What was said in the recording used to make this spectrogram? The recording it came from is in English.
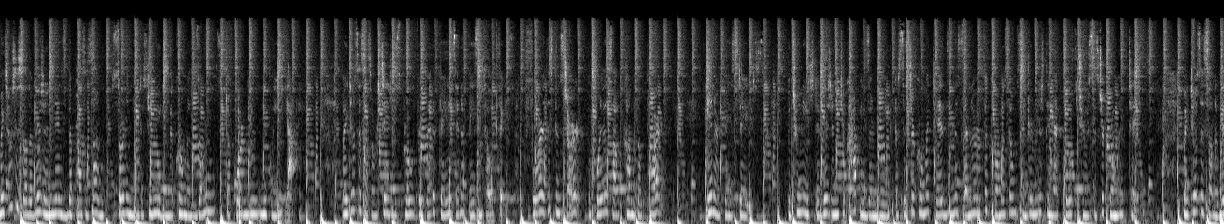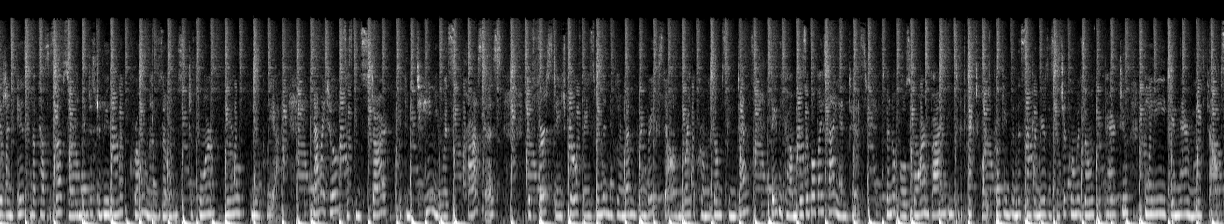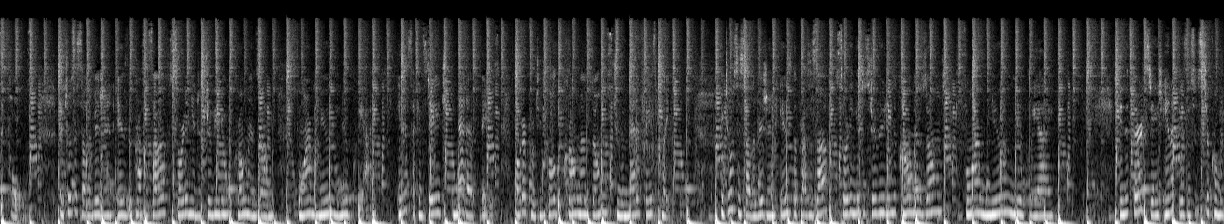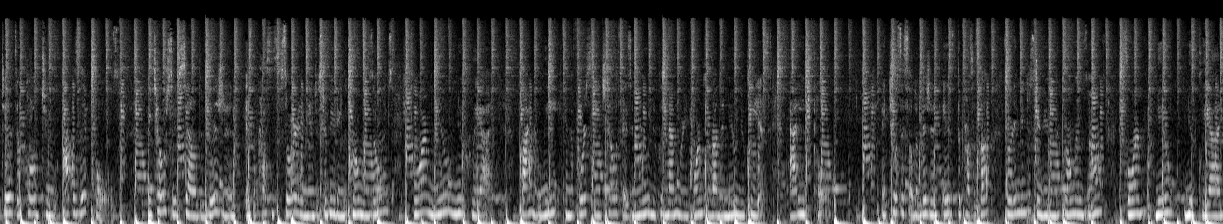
Mitosis cell division is the process of sorting and distributing the chromosomes to form new nuclei. Mitosis has four stages, prophase, metaphase, anaphase, and telophase. Before this can start, before the cell comes apart, interphase stage. Between each division, two copies are made of sister chromatids in the center of the chromosome centromeres connect those two sister chromatids. Mitosis cell division is the process of sorting and distributing the chromosomes to form the continuous process. The first stage prophase when the nuclear membrane breaks down where the chromosomes condense, they become visible by scientists. Spindles form binding to the kinetochores. Proteins in the centromeres of sister chromosomes prepare to begin their move to opposite poles. Mitosis cell division is the process of sorting and distributing chromosomes form new nuclei. In the second stage, metaphase, proteins pull the chromosomes to the metaphase plate. Mitosis cell division is the process of sorting and distributing the chromosomes to form new nuclei. In the third stage, anaphase, the sister chromatids are pulled to opposite poles. Mitosis cell division is the process of sorting and distributing the chromosomes to form new nuclei. Finally, in the fourth stage telophase, a new nuclear membrane forms around the new nucleus at each pole. Mitosis cell division is the process of sorting and distributing the chromosomes to form new nuclei.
